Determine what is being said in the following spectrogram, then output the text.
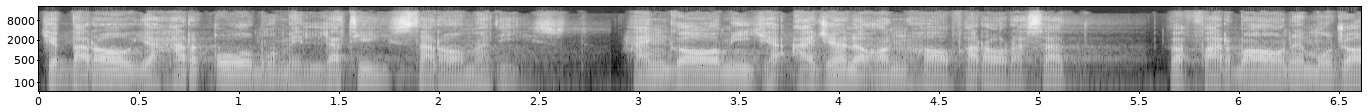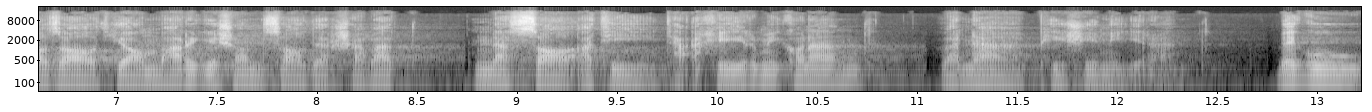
که برای هر قوم و ملتی سرآمدی است. هنگامی که عجل آنها فرا رسد و فرمان مجازات یا مرگشان صادر شود نه ساعتی تأخیر می کنند و نه پیشی می گیرند بگو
